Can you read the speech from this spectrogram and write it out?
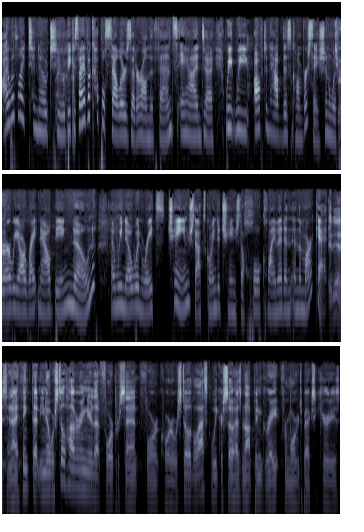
I would like to know too, because I have a couple sellers that are on the fence, and uh, we we often have this conversation with Sure. where we are right now being known, and we know when rates change, that's going to change the whole climate and, and the market. It is, and I think that you know we're still hovering near that four percent, a quarter. We're still the last week or so has not been great for mortgage-backed securities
